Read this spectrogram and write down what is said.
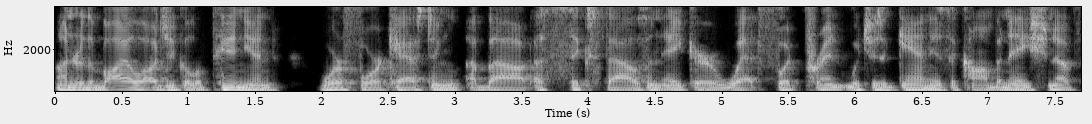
Under the biological opinion, we're forecasting about a 6,000 acre wet footprint, which is again is a combination of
